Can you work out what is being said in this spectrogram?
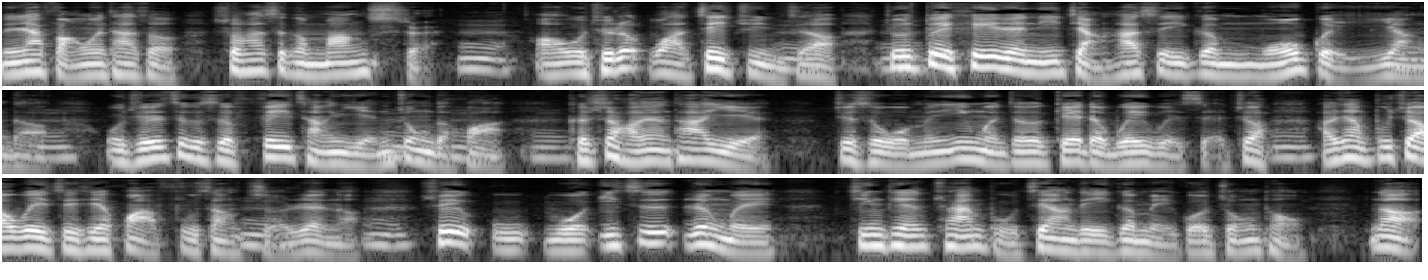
人家访问他的时候说他是个 monster，嗯，哦，我觉得哇，这句你知道，就是对黑人你讲他是一个魔鬼一样的，我觉得这个是非常严重的话。可是好像他也。就是我们英文叫做 get away with it，就好像不需要为这些话负上责任了。嗯嗯、所以我我一直认为，今天川普这样的一个美国总统，那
